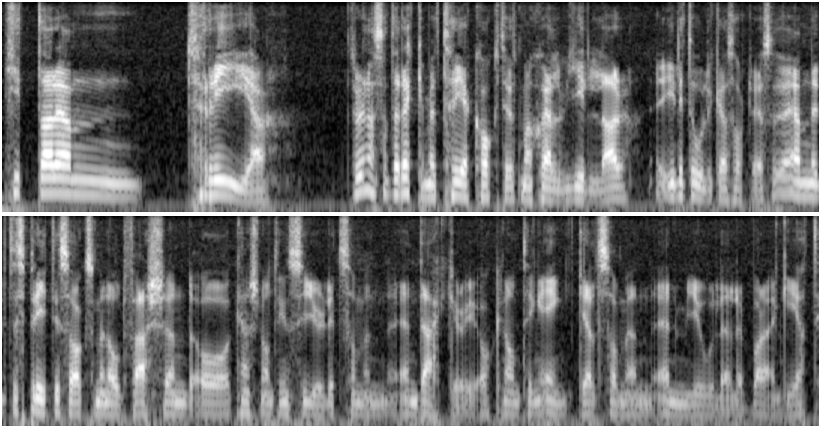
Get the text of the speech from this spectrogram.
hittar en tre jag tror nästan att det räcker med tre cocktails man själv gillar i lite olika sorter. Så en lite spritig sak som en Old Fashioned och kanske någonting syrligt som en, en Daiquiri och någonting enkelt som en, en Mule eller bara en GT.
